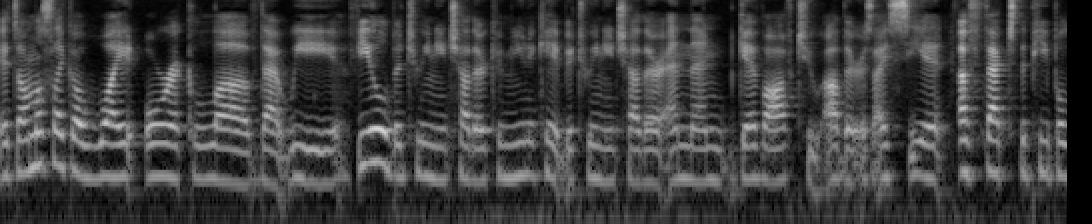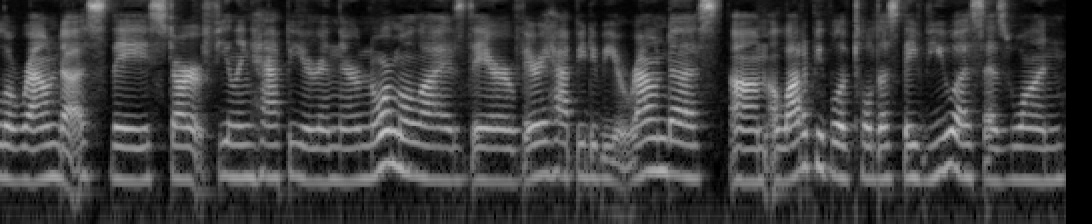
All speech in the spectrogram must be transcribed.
it's almost like a white auric love that we feel between each other, communicate between each other, and then give off to others. I see it affect the people around us. They start feeling happier in their normal lives. They are very happy to be around us. Um, a lot of people have told us they view us as one.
